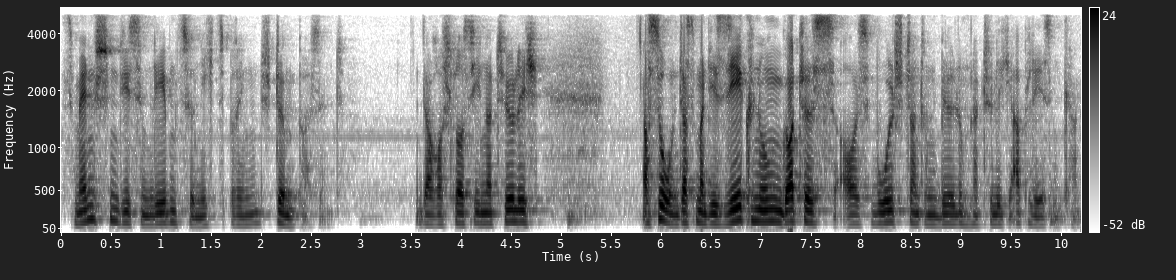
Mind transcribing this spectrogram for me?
Dass Menschen, die es im Leben zu nichts bringen, Stümper sind. Und daraus schloss sie natürlich, ach so, und dass man die Segnungen Gottes aus Wohlstand und Bildung natürlich ablesen kann.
